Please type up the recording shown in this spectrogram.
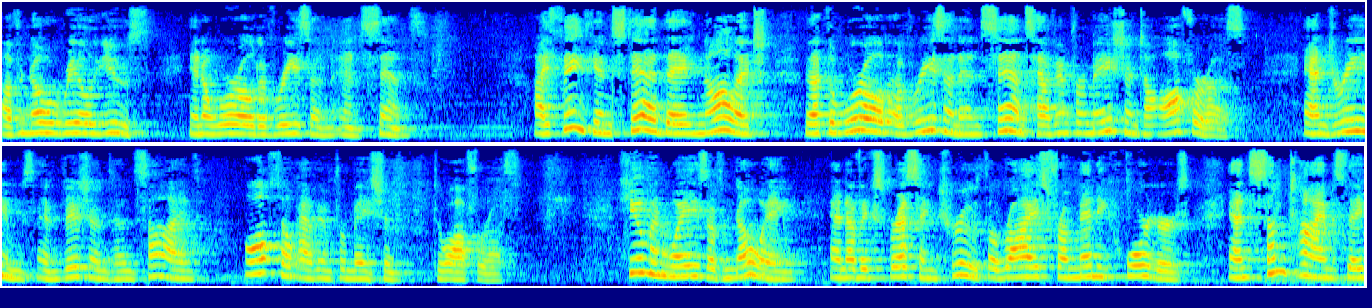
of no real use in a world of reason and sense. I think instead they acknowledged that the world of reason and sense have information to offer us, and dreams and visions and signs also have information to offer us. Human ways of knowing and of expressing truth arise from many quarters, and sometimes they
